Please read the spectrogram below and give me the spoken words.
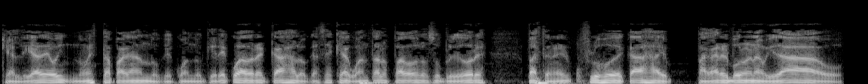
que al día de hoy no está pagando, que cuando quiere cuadrar caja lo que hace es que aguanta los pagos de los suplidores para tener flujo de caja y pagar el bono de Navidad o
